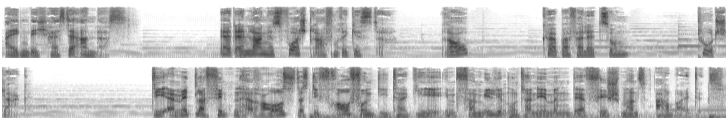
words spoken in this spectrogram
Eigentlich heißt er anders. Er hat ein langes Vorstrafenregister. Raub, Körperverletzung, Totschlag. Die Ermittler finden heraus, dass die Frau von Dieter G. im Familienunternehmen der Fischmanns arbeitet.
